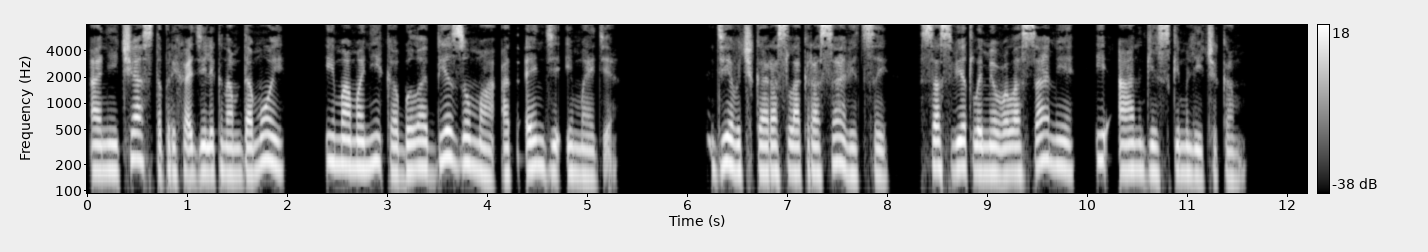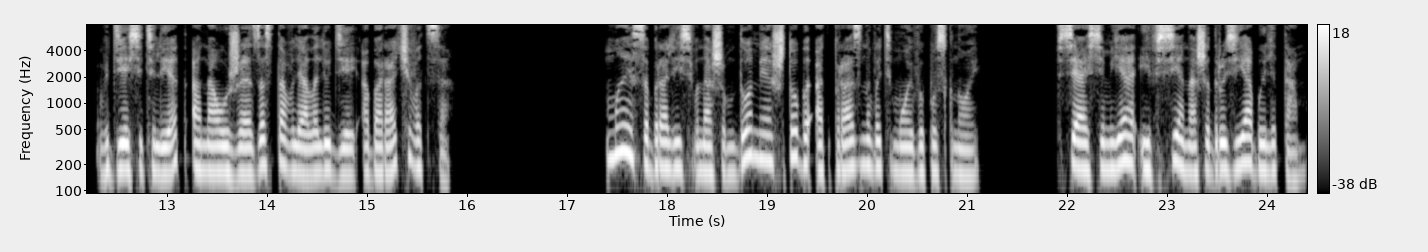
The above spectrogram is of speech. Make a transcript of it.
Они часто приходили к нам домой, и мама Ника была без ума от Энди и Мэдди. Девочка росла красавицей, со светлыми волосами и ангельским личиком. В десять лет она уже заставляла людей оборачиваться. Мы собрались в нашем доме, чтобы отпраздновать мой выпускной. Вся семья и все наши друзья были там.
